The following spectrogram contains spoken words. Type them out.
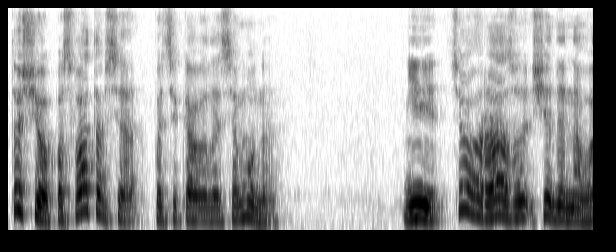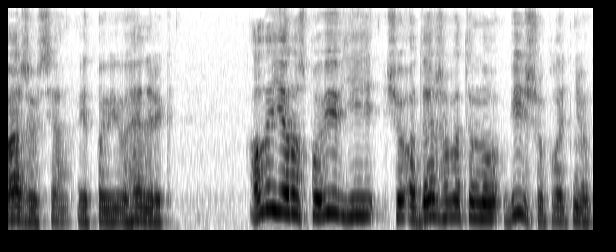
То що, посватався? поцікавилася Муна. Ні, цього разу ще не наважився, відповів Генрік. Але я розповів їй, що одержуватиму більшу платню.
